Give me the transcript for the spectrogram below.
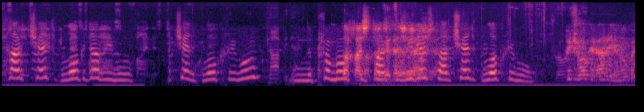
start chat block და remove. chat block remove. promote start video start chat block remove. ბიჭო აქ არიან უკვე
